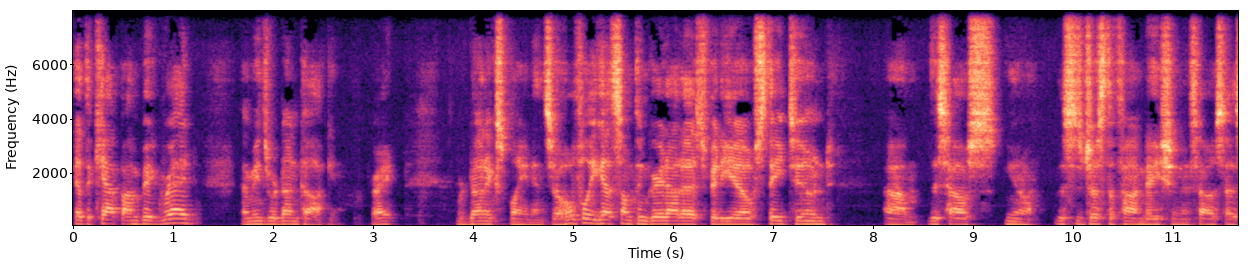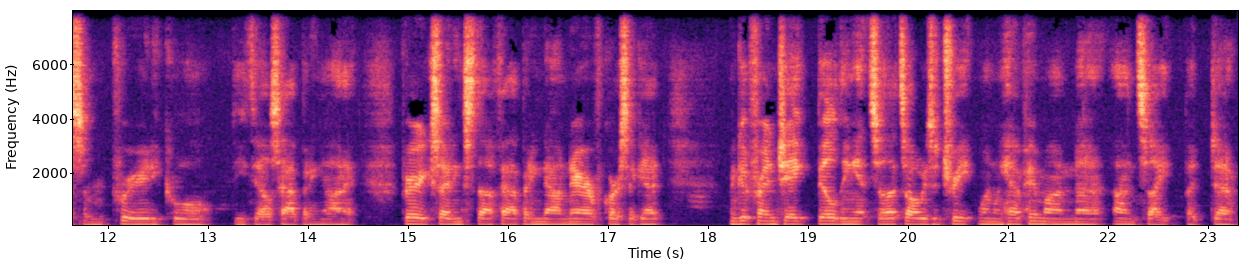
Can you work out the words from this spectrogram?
Got the cap on Big Red. That means we're done talking, right? We're done explaining. So hopefully you got something great out of this video. Stay tuned. Um, this house, you know, this is just the foundation. This house has some pretty cool details happening on it. Very exciting stuff happening down there. Of course, I got my good friend Jake building it, so that's always a treat when we have him on uh, on site. But uh,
